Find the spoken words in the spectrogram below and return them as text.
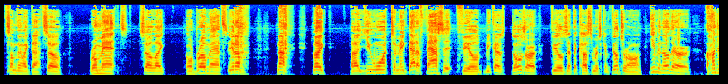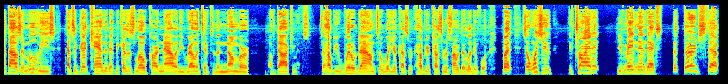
something like that. So, romance. So, like, or bromance, you know, not like uh, you want to make that a facet field because those are fields that the customers can filter on. Even though there are 100,000 movies, that's a good candidate because it's low cardinality relative to the number of documents to help you whittle down to what your customer help your customers find what they're looking for. But so once you you've tried it, you've made an index. The third step,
